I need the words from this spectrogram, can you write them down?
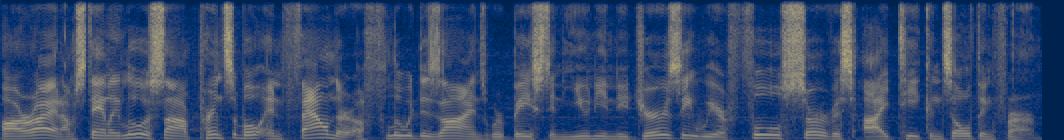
All right. I'm Stanley Lewis. I'm principal and founder of Fluid Designs. We're based in Union, New Jersey. We are full service IT consulting firm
